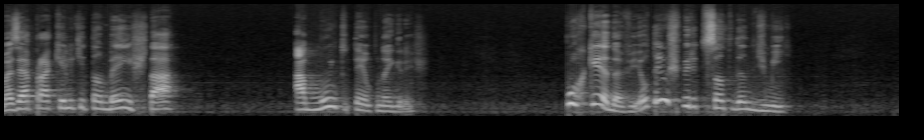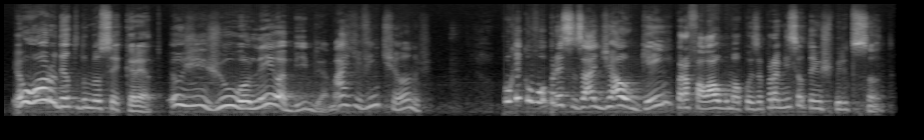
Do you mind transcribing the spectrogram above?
mas é para aquele que também está há muito tempo na igreja. Por quê, Davi? Eu tenho o Espírito Santo dentro de mim. Eu oro dentro do meu secreto. Eu jejuo, eu leio a Bíblia há mais de 20 anos. Por que, que eu vou precisar de alguém para falar alguma coisa para mim se eu tenho o Espírito Santo?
